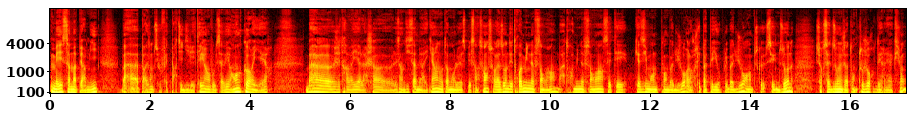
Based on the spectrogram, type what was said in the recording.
Mais ça m'a permis, bah, par exemple si vous faites partie d'IVT, hein, vous le savez encore hier, bah, j'ai travaillé à l'achat euh, les indices américains, notamment le SP500 sur la zone des 3920. Bah, 3920 c'était quasiment le point bas du jour. Alors je ne l'ai pas payé au plus bas du jour hein, parce que c'est une zone. Sur cette zone j'attends toujours des réactions.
